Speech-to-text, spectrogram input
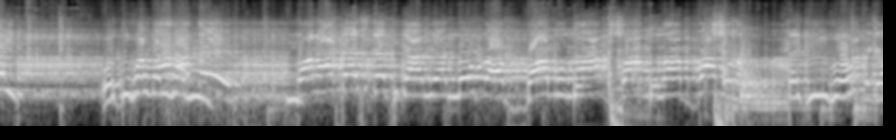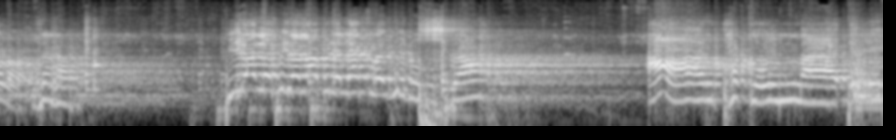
ওই ওই দুপার বাড়ি তোর হাতে আজকে থেকে আমি আর নৌকা বামুনা বামুনা বামুনা তাই কি হইব আমি গেলাম। জায়গা ফিরালে ফিরালে ফিরালে একলাই ফিরু যা আর থাকুন না এই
